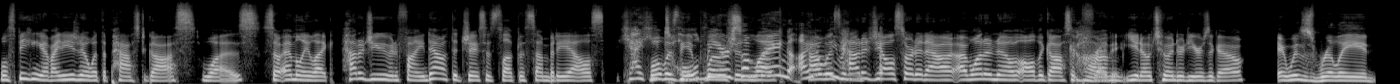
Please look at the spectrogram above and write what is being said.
Well, speaking of, I need to know what the past goss was. So, Emily, like, how did you even find out that Jase had slept with somebody else? Yeah, he what was told the me or something. like? I how was even- how did y'all sort it out? I want to know all the gossip God. from you know 200 years ago. It was really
